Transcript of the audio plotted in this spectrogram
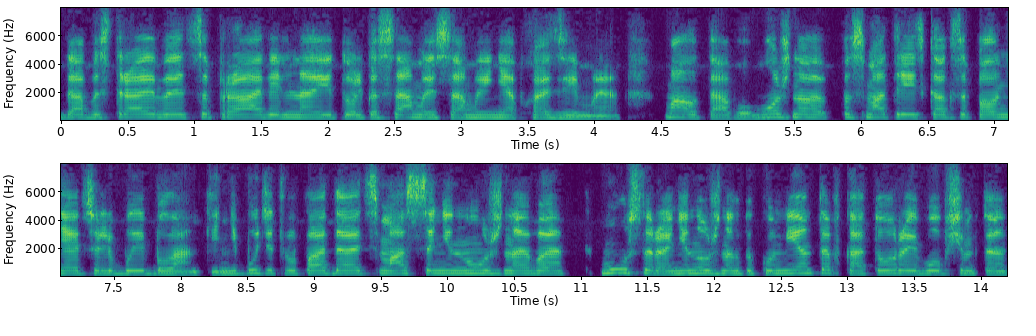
да, выстраивается правильно и только самые-самые необходимые. Мало того, можно посмотреть, как заполняются любые бланки, не будет выпадать масса ненужного мусора, ненужных документов, которые, в общем-то,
